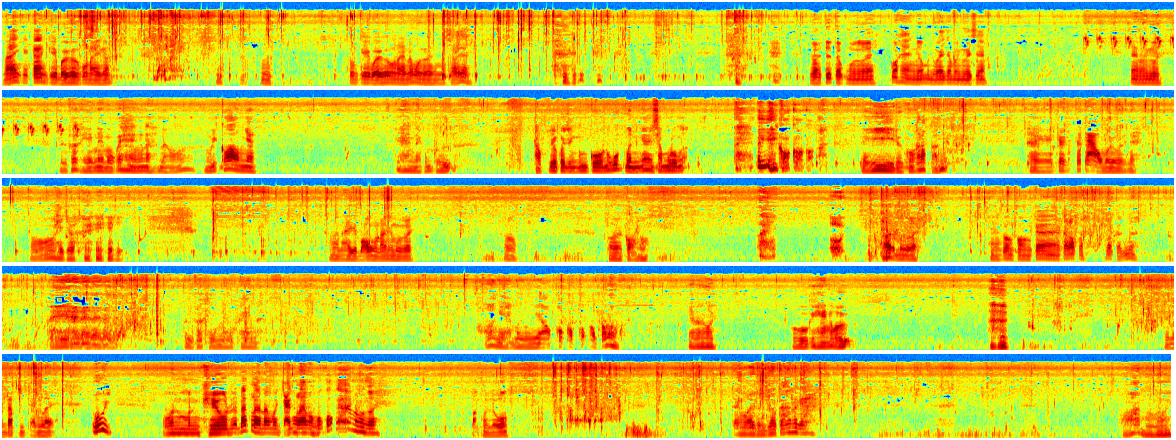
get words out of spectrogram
nãy cái cá kia bự hơn con này nữa con kia bự hơn con này đó mọi người mình thấy rồi rồi tiếp tục mọi người có hàng nữa mình quay cho mọi người xem. Nè mọi người Mình phát hiện này một cái hang nè Nó không biết có không nha. Cái hang này cũng thử. Thọc vô coi chừng con cua nó quất mình cái xong luôn á. Ý, ý có có có. Ý được con cá lóc cẩn. Này cái cá trào mọi người nè. Đó hay chưa? Hồi nãy giờ bọn rồi đó nha mọi người. Không. Tôi còn không? Ôi. Hết rồi mọi người. À, con còn cá cá lóc này cá cứng nè. Đây đây đây đây đây. Mình phát hiện một hang này đó nghe mọi người nghe ọc ọc ọc ọc ọc trống không? Đây mọi người. Ồ cái hang nó bự. Thì mình đắp mình chặn lại. Ui mình mình khiều đất lên mình chặn lại mà cũng có cá nữa mọi người. Bắt mình luôn chặn lại đừng cho cá nó ra. Quá mọi người.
